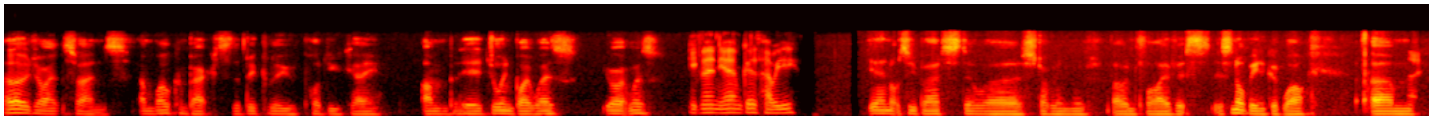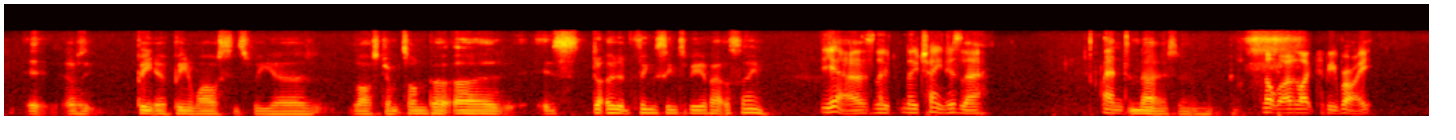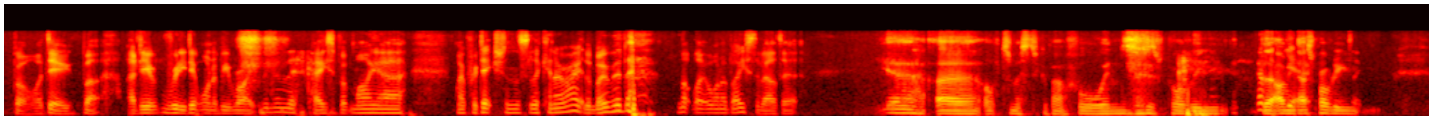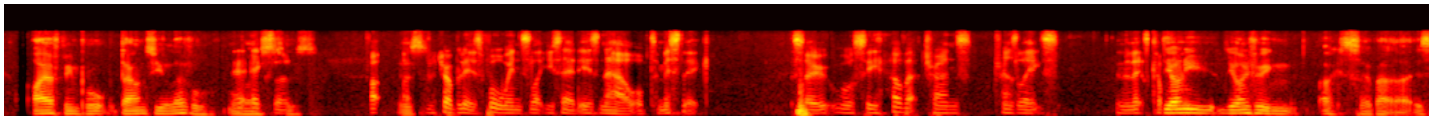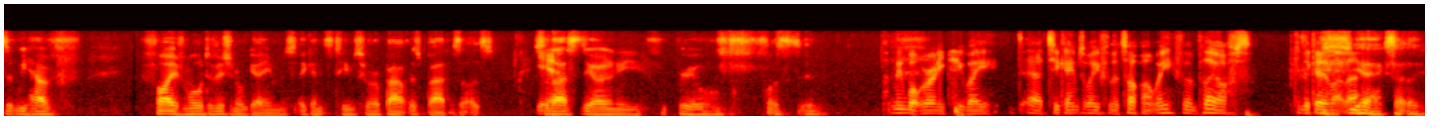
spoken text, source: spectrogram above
Hello, Giants fans, and welcome back to the Big Blue Pod UK. I'm here joined by Wes. You alright, Wes? Evening, yeah, I'm good. How are you? Yeah, not too bad. Still uh, struggling with 0 and 5. It's it's not been a good while. Um, No. it, it was been it's been a while since we uh, last jumped on, but uh, it's uh, things seem to be about the same. Yeah, there's no no change, is there? And No, it's, uh, not that I like to be right. Well, I do, but I do really didn't want to be right within this case. But my uh, my predictions looking alright at the moment. not that I want to boast about it. Yeah, uh, optimistic about four wins is probably. I mean, Yeah, that's probably. I have been brought down to your level. Almost, excellent. is- Uh, The trouble is, four wins, like you said, is now optimistic. So we'll see how that trans translates in the next couple. The of only the only thing I could say about that is that we have five more divisional games against teams who are about as bad as us. So Yeah. that's the only real positive. I mean, what we're only two way, uh, two games away from the top, aren't we? For the playoffs. You could look at it like that. yeah, exactly.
